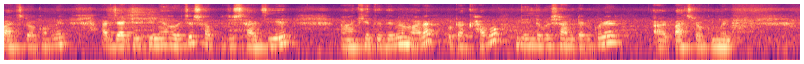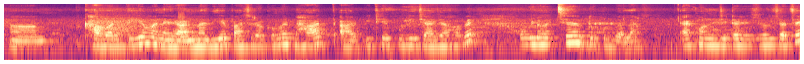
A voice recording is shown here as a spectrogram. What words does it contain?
পাঁচ রকমের, আর যা টিফিনে হয়েছে সব কিছু সাজিয়ে খেতে দেবে মারা, ওটা খাব। দিন দেবে টান করে আর পাঁচ রকমের খাবার দিয়ে মানে রান্না দিয়ে পাঁচ রকমের ভাত আর পিঠে পুলি যা যা হবে, ওগুলো হচ্ছে দুপুরবেলা। এখন যেটা রিচুয়ালস আছে,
